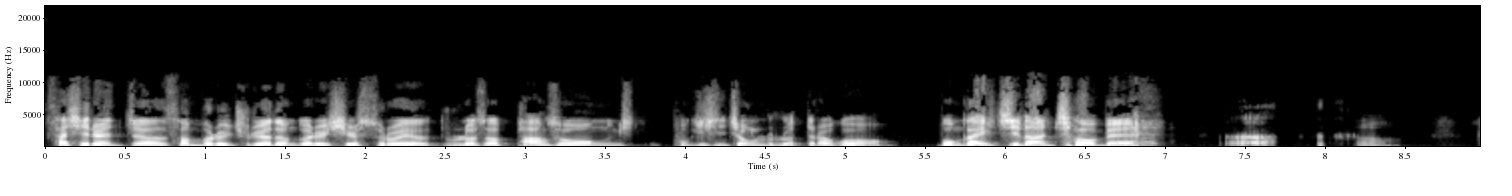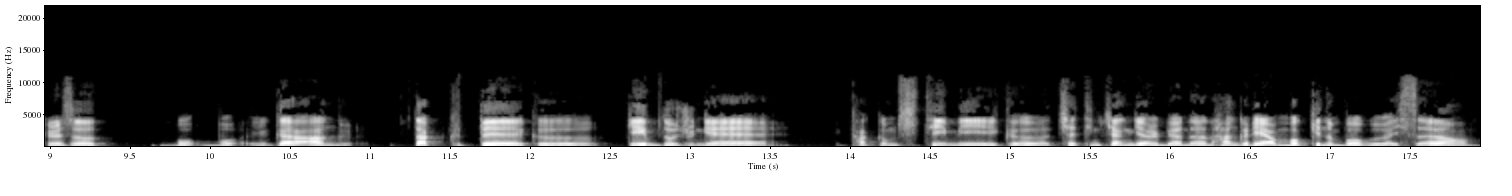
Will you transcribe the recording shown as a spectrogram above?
사실은 저 선물을 주려던 거를 실수로 해- 눌러서 방송 시- 보기 신청을 눌렀더라고. 뭔가 했지, 난 처음에. 아, 어. 그래서 뭐 뭐 그러니까 안, 딱 그때 그 게임 도중에 가끔 Steam이 그 채팅창 열면은 한글이 안 먹히는 버그가 있어요.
